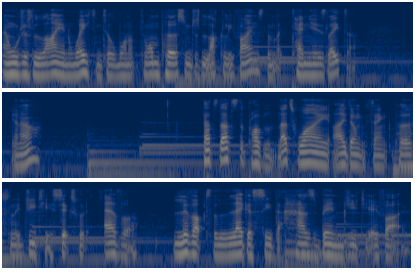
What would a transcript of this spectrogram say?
And will just lie in wait until one one person just luckily finds them like 10 years later. You know? That's that's the problem. That's why I don't think personally GTA 6 could ever live up to the legacy that has been GTA 5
